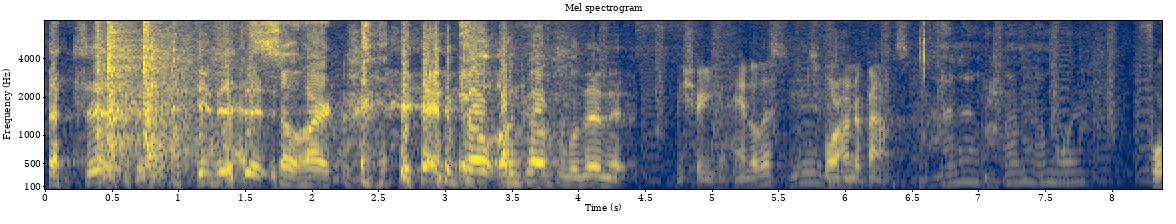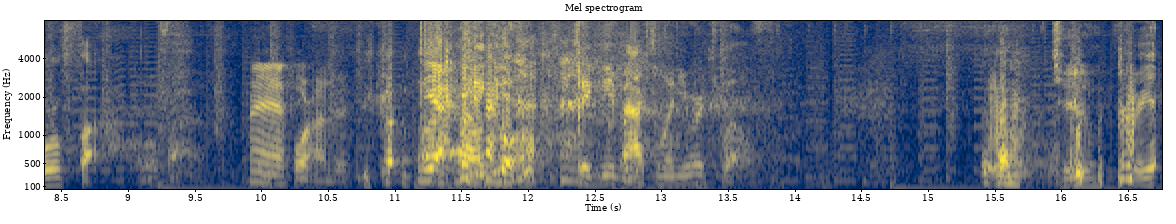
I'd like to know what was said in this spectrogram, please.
That's it. He did That's it. so hard. and it felt uncomfortable, didn't it? You sure you can handle this? It's 400 pounds. I know, I know, I'm worried. 405. 405. Eh, 400. He's cutting five Yeah. pounds. Taking you back to when you were 12. Two, three, yep.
